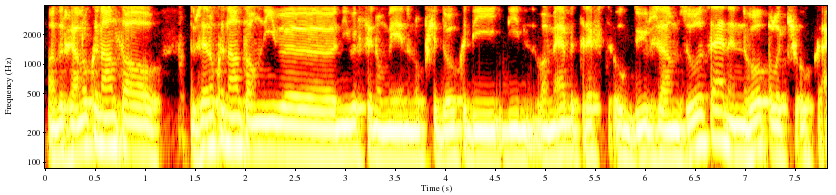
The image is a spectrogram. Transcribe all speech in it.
Maar er, gaan ook een aantal, er zijn ook een aantal nieuwe, nieuwe fenomenen opgedoken die, die wat mij betreft ook duurzaam zullen zijn en hopelijk ook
